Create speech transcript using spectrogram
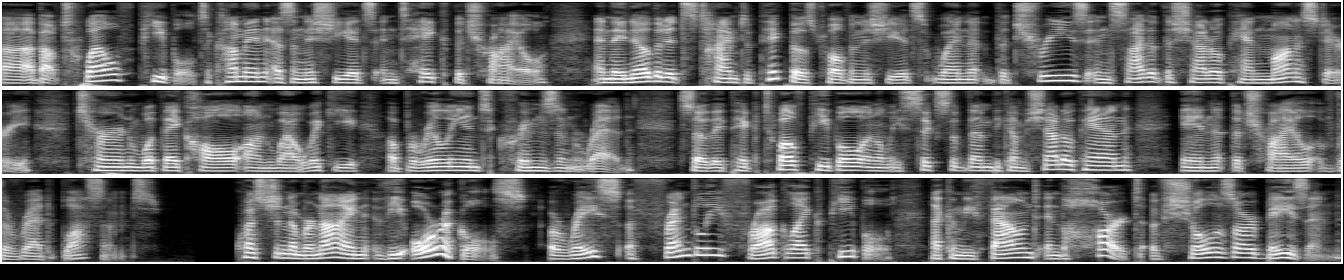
uh, about 12 people to come in as initiates and take the trial. And they know that it's time to pick those 12 initiates when the trees inside of the Shado-Pan monastery turn what they call on WoWWiki a brilliant crimson red. So they pick 12 people and only 6 of them become Shado-Pan in the trial of the red blossoms. Question number nine The Oracles, a race of friendly frog like people that can be found in the heart of Sholazar Basin,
